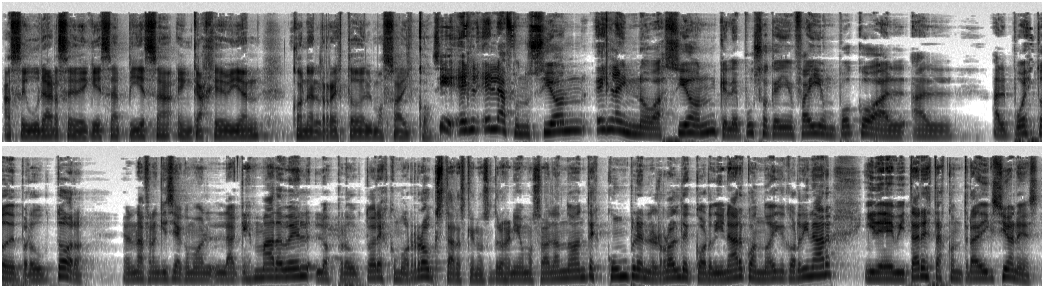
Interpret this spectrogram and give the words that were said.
asegurarse de que esa pieza encaje bien con el resto del mosaico. Sí, es, la función, es la innovación que le puso Kevin Feige un poco al, al, al puesto de productor. En una franquicia como la que es Marvel, los productores como Rockstars, que nosotros veníamos hablando antes, cumplen el rol de coordinar cuando hay que coordinar y de evitar estas contradicciones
